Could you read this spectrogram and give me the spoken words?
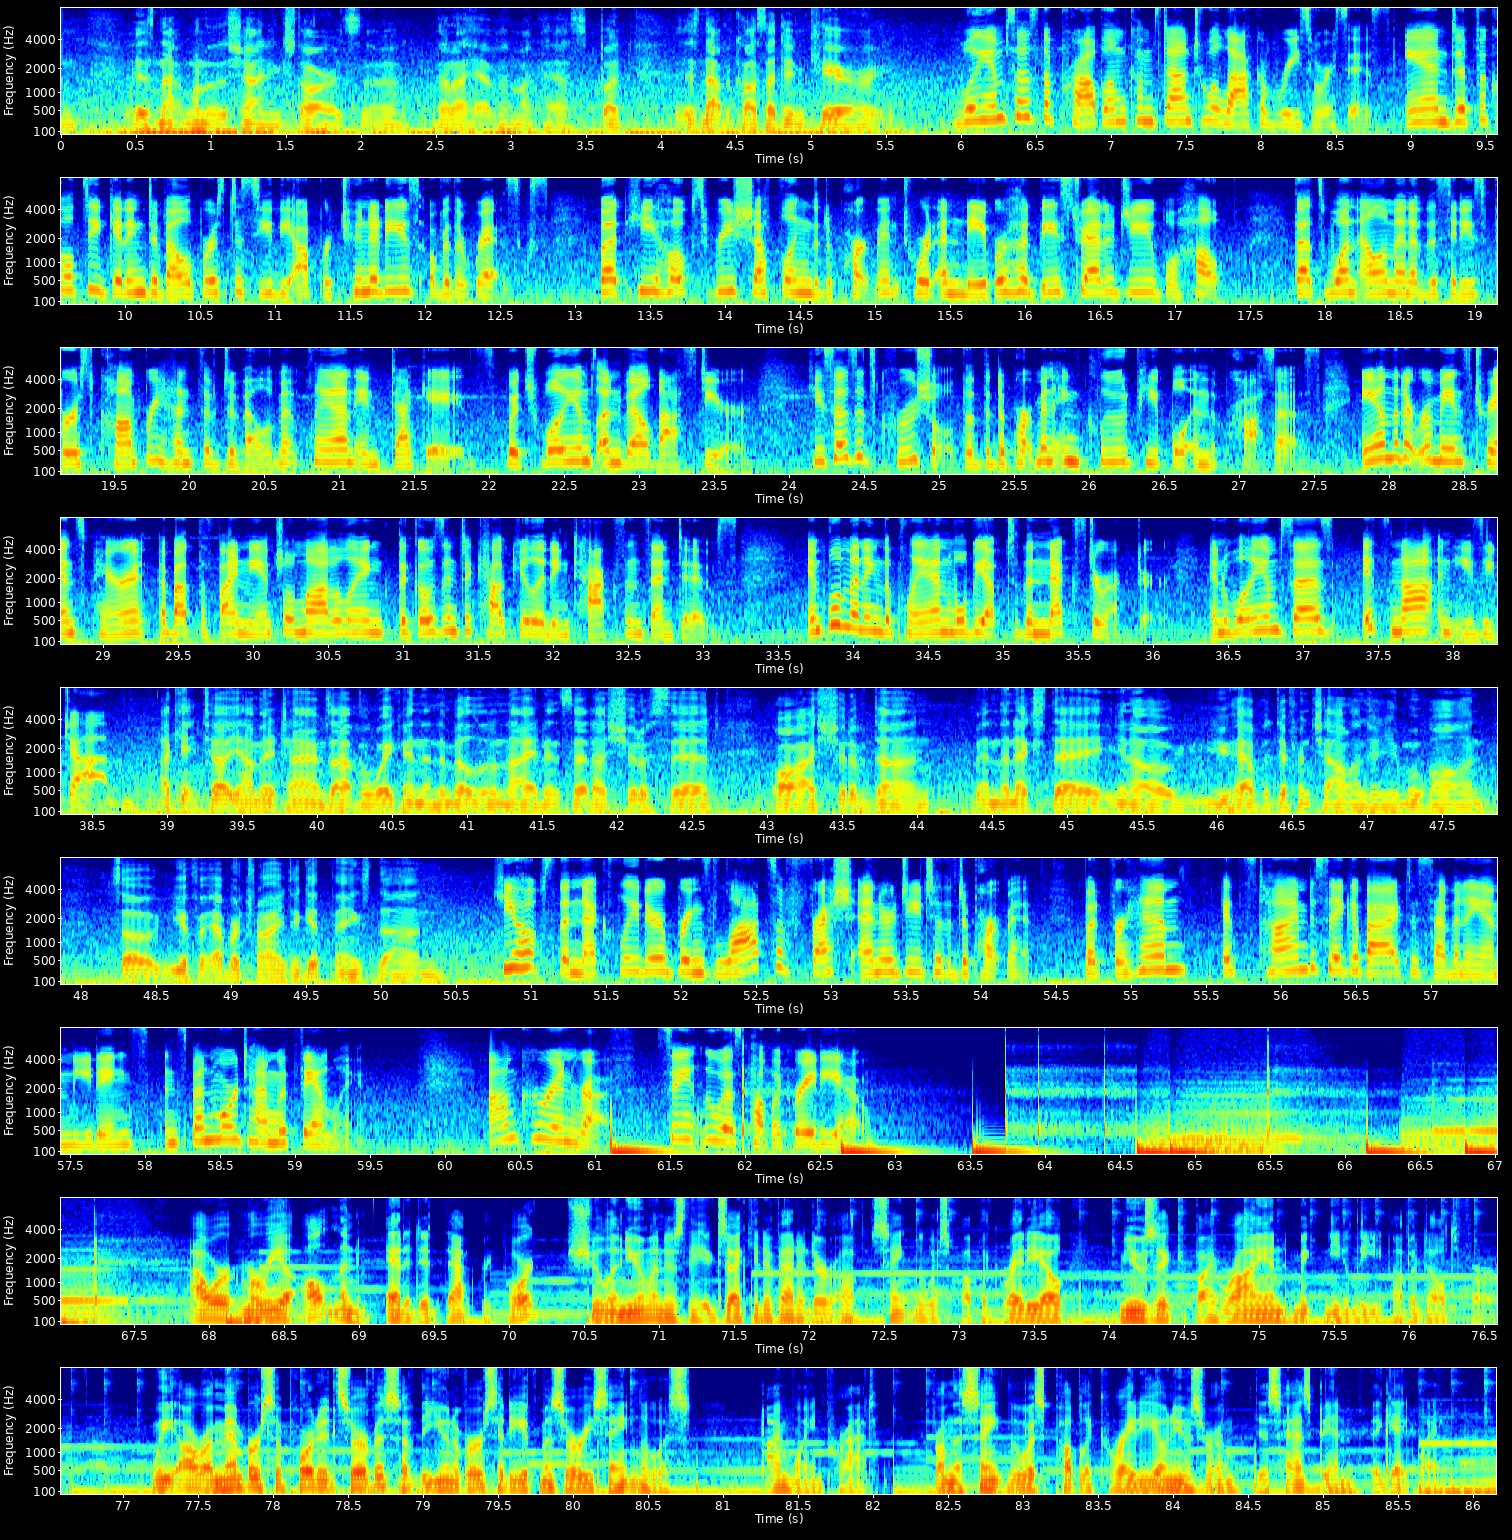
is not one of the shining stars uh, that I have in my past. But it's not because I didn't care. Williams says the problem comes down to a lack of resources and difficulty getting developers to see the opportunities over the risks but he hopes reshuffling the department toward a neighborhood based strategy will help. That's one element of the city's first comprehensive development plan in decades, which Williams unveiled last year. He says it's crucial that the department include people in the process and that it remains transparent about the financial modeling that goes into calculating tax incentives. Implementing the plan will be up to the next director, and Williams says it's not an easy job. I can't tell you how many times I've awakened in the middle of the night and said, I should have said, or I should have done. And the next day, you know, you have a different challenge and you move on. So you're forever trying to get things done. He hopes the next leader brings lots of fresh energy to the department. But for him, it's time to say goodbye to 7 a.m. meetings and spend more time with family. I'm Corinne Ruff, St. Louis Public Radio. Our Maria Altman edited that report. Shula Neuman is the executive editor of St. Louis Public Radio. Music by Ryan McNeely of Adult Fur. We are a member supported service of the University of Missouri St. Louis. I'm Wayne Pratt. From the St. Louis Public Radio Newsroom, this has been The Gateway.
